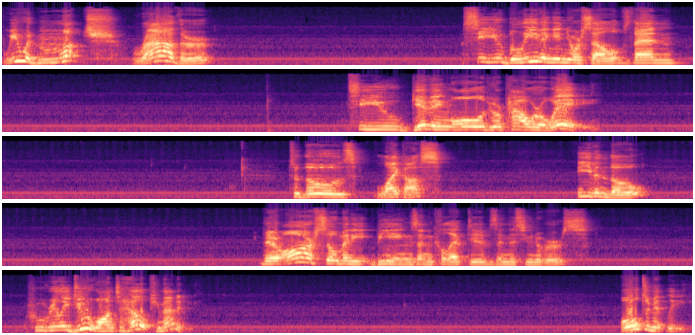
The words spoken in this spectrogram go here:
We would much rather see you believing in yourselves than see you giving all of your power away. To those like us, even though there are so many beings and collectives in this universe who really do want to help humanity. Ultimately,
